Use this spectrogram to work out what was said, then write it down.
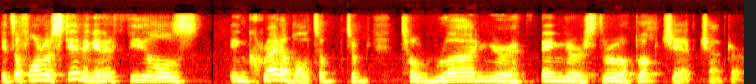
It's a form of stimming, and it feels incredible to to to run your fingers through a book chapter.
